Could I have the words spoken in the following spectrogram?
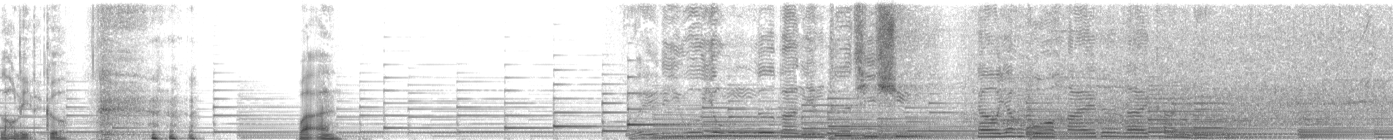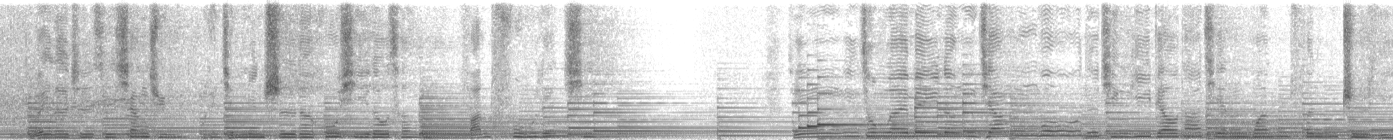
老李的歌。晚安。为你我用了半年的积蓄，漂洋过海的来看你。为了这次相聚，我连见面时的呼吸都曾反复练习。你从来没能将我的情意表达千万分之一。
